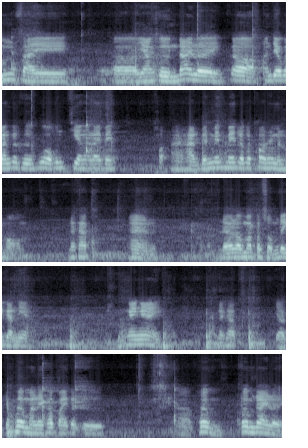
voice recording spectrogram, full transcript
มใส่อย่างอื่นได้เลย ก็อันเดียวกันก็คือพวกวุ้นเชียงอะไรเป็นทอดอาหารเป็นเม็ดๆแล้วก็ทอดให้มันหอมนะครับอ่าแล้วเรามาผสมด้วยกันเนี่ย ง่ายๆนะครับ อยากจะเพิ่มอะไรเข้าไปก็คืออเพิ่มเพิ่มได้เลย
